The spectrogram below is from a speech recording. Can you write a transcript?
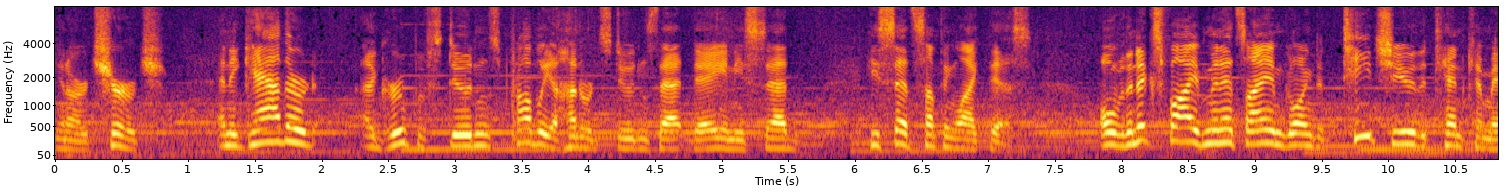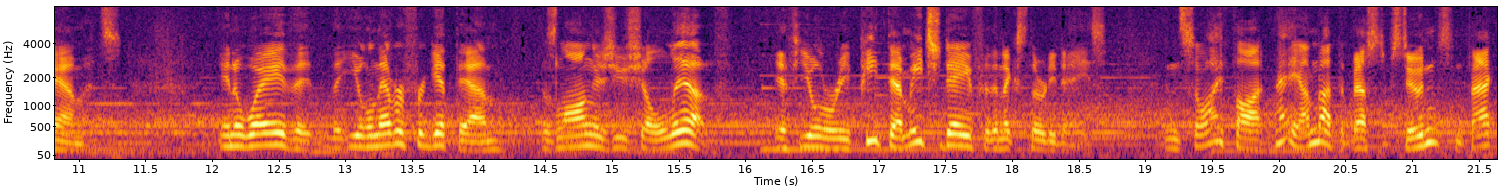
in our church, and he gathered a group of students, probably a hundred students that day, and he said he said something like this: "Over the next five minutes, I am going to teach you the Ten Commandments in a way that, that you'll never forget them as long as you shall live, if you'll repeat them each day for the next 30 days." And so I thought, hey, I'm not the best of students. In fact,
